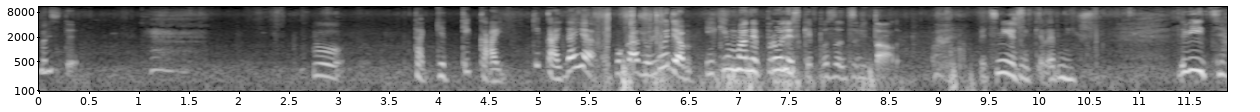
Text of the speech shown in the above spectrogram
Бачите? О, так, тікай, тікай. Дай я покажу людям, які в мене проліски позацвітали. Підсніжники, верніше. Дивіться.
